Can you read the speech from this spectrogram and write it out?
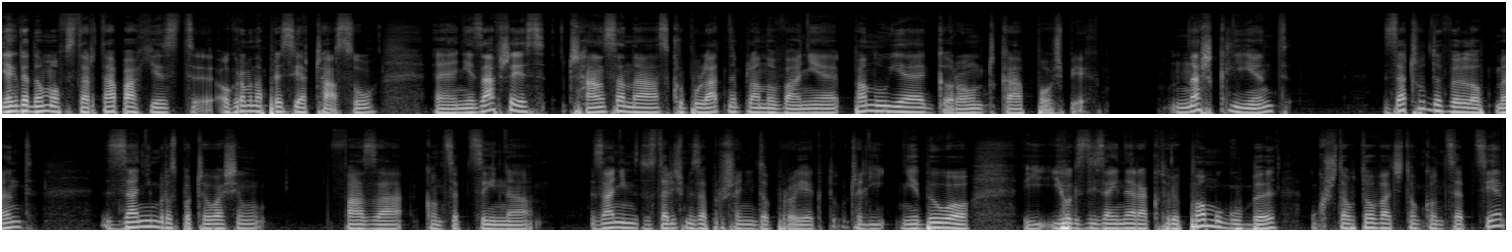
Jak wiadomo, w startupach jest ogromna presja czasu. E, nie zawsze jest szansa na skrupulatne planowanie, panuje gorączka, pośpiech. Nasz klient zaczął development, zanim rozpoczęła się faza koncepcyjna, zanim zostaliśmy zaproszeni do projektu, czyli nie było UX designera, który pomógłby ukształtować tą koncepcję,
